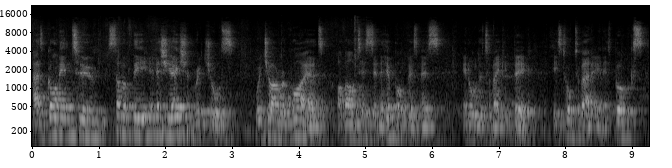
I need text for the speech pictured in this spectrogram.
has gone into some of the initiation rituals which are required of artists in the hip hop business in order to make it big. He's talked about it in his books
